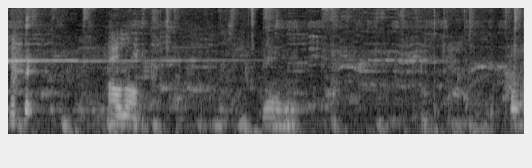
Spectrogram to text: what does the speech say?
take how long? Uh, oh, oh,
